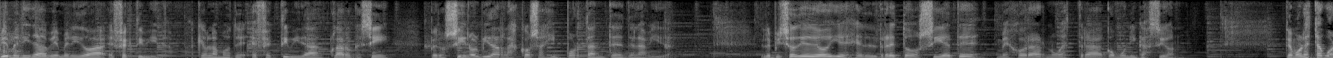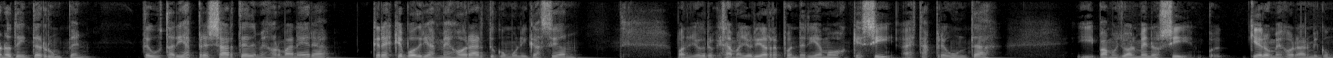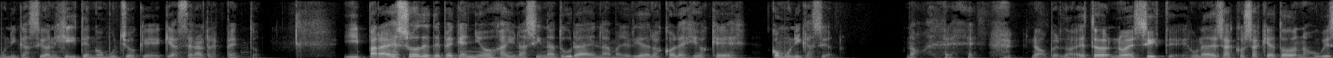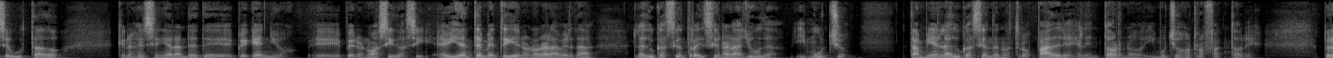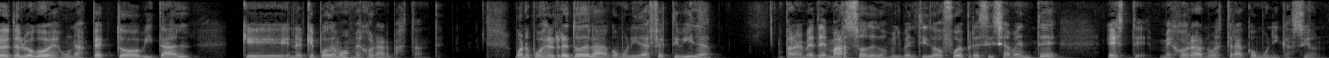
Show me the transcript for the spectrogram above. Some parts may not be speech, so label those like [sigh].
Bienvenida, bienvenido a Efectividad. Aquí hablamos de efectividad, claro que sí, pero sin olvidar las cosas importantes de la vida. El episodio de hoy es el reto 7, mejorar nuestra comunicación. ¿Te molesta cuando te interrumpen? ¿Te gustaría expresarte de mejor manera? ¿Crees que podrías mejorar tu comunicación? Bueno, yo creo que la mayoría responderíamos que sí a estas preguntas. Y vamos, yo al menos sí. Quiero mejorar mi comunicación y tengo mucho que, que hacer al respecto. Y para eso, desde pequeños, hay una asignatura en la mayoría de los colegios que es comunicación. No, [laughs] no, perdón, esto no existe. Es una de esas cosas que a todos nos hubiese gustado que nos enseñaran desde pequeños, eh, pero no ha sido así. Evidentemente, y en honor a la verdad, la educación tradicional ayuda, y mucho. También la educación de nuestros padres, el entorno y muchos otros factores. Pero desde luego es un aspecto vital que, en el que podemos mejorar bastante. Bueno, pues el reto de la comunidad efectividad para el mes de marzo de 2022 fue precisamente este, mejorar nuestra comunicación.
